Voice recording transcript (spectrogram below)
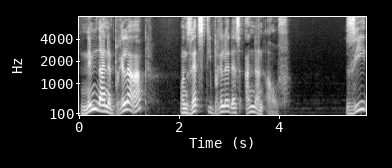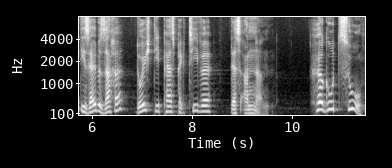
nimm deine Brille ab und setz die Brille des anderen auf. Sieh dieselbe Sache durch die Perspektive des anderen. Hör gut zu.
